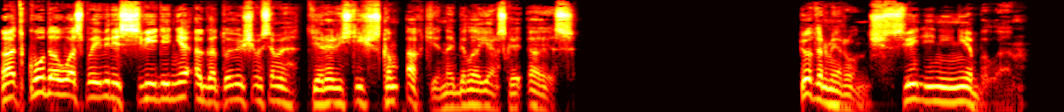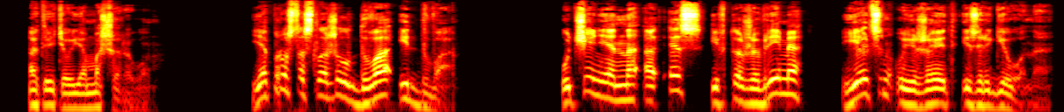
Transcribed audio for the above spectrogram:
Откуда у вас появились сведения о готовящемся террористическом акте на Белоярской АЭС? — Петр Миронович, сведений не было, — ответил я Машерову. Я просто сложил два и два. Учение на АЭС, и в то же время Ельцин уезжает из региона.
